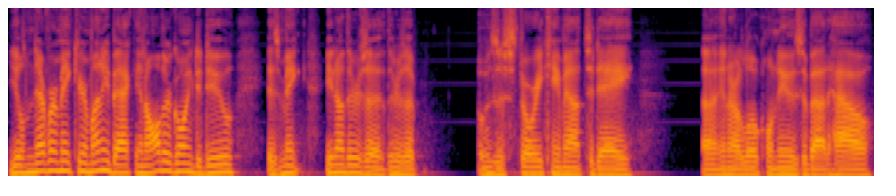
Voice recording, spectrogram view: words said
You'll never make your money back, and all they're going to do is make. You know, there's a there's a it was a story came out today uh, in our local news about how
